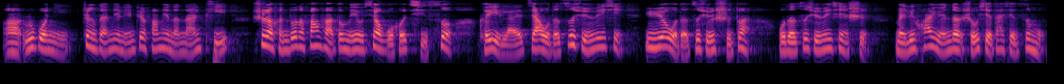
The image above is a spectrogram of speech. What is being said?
啊。如果你正在面临这方面的难题，试了很多的方法都没有效果和起色，可以来加我的咨询微信，预约我的咨询时段。我的咨询微信是美丽花园的手写大写字母。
